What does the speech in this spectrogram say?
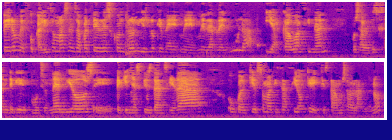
pero me focalizo más en esa parte de descontrol y es lo que me, me, me desregula y acabo al final pues a veces gente que muchos nervios, eh, pequeñas crisis de ansiedad o cualquier somatización que, que, estábamos hablando, ¿no?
